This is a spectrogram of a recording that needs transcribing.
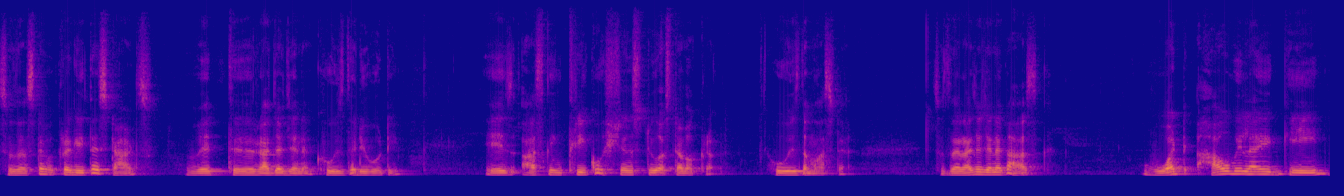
So the Astavakra Gita starts with uh, Raja Janak, who is the devotee, is asking three questions to Astavakra, who is the master. So the Raja Janak asks, what, how will I gain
